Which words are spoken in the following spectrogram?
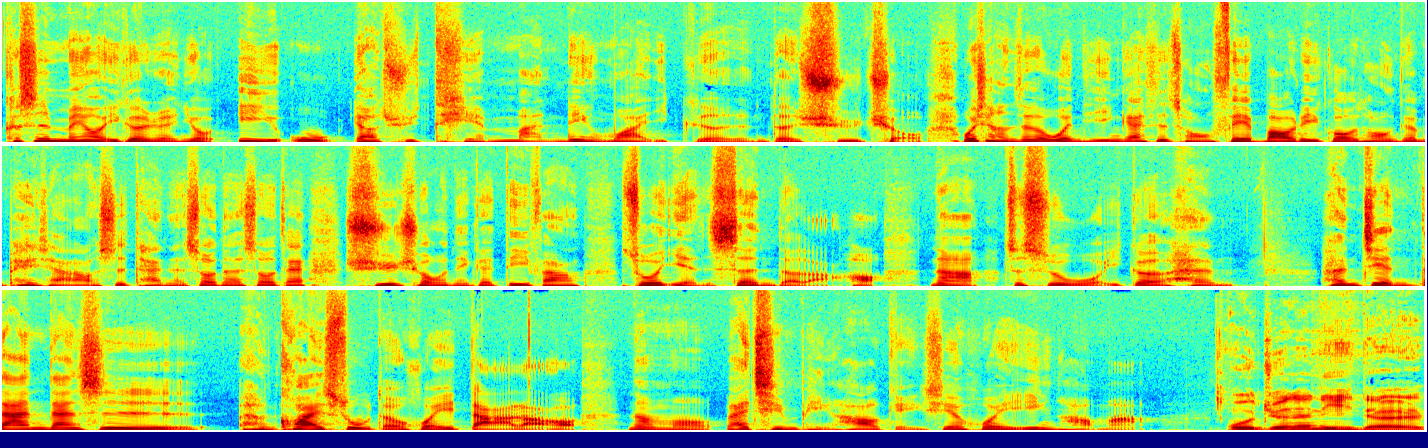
可是没有一个人有义务要去填满另外一个人的需求。我想这个问题应该是从非暴力沟通跟佩霞老师谈的时候，那时候在需求那个地方所衍生的啦。哈，那这是我一个很。很简单，但是很快速的回答了哦。那么来请品浩给一些回应好吗？我觉得你的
